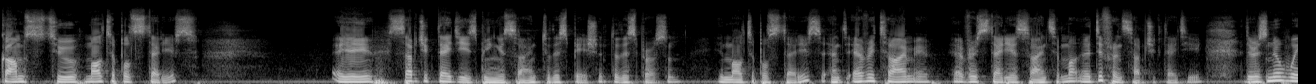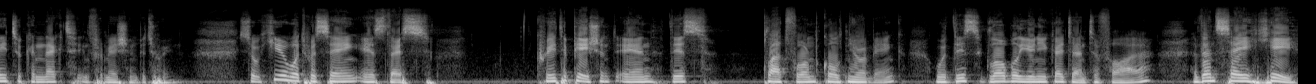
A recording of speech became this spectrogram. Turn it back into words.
comes to multiple studies, a subject ID is being assigned to this patient, to this person, in multiple studies, and every time every study assigns a, a, different subject ID, there is no way to connect information between. So here what we're saying is this. Create a patient in this platform called Neurobank with this global unique identifier, and then say, hey,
